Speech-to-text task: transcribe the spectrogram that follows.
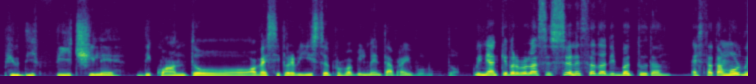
più difficile di quanto avessi previsto e probabilmente avrei voluto. Quindi anche proprio la sessione è stata dibattuta? È stata molto,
